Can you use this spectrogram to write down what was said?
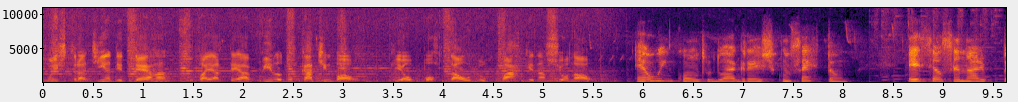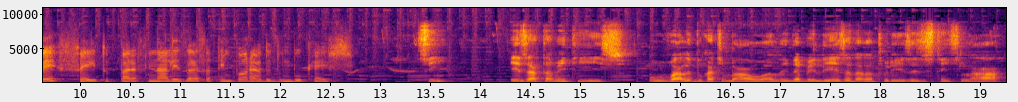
Uma estradinha de terra vai até a Vila do Catimbau, que é o portal do Parque Nacional. É o encontro do Agreste com o Sertão. Esse é o cenário perfeito para finalizar essa temporada do Umbucast. Sim, exatamente isso. O Vale do Catimbau, além da beleza da natureza existente lá,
